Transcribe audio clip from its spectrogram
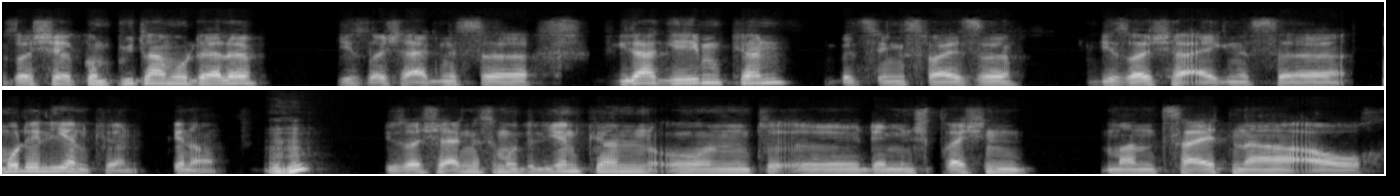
solche Computermodelle, die solche Ereignisse wiedergeben können, beziehungsweise die solche Ereignisse modellieren können. Genau. Mhm. Die solche Ereignisse modellieren können und äh, dementsprechend man zeitnah auch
